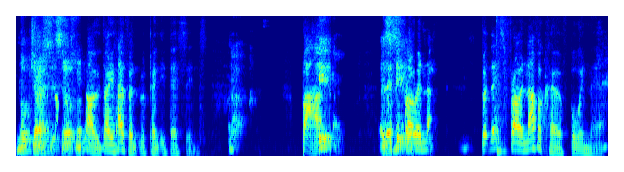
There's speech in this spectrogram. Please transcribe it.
Not judged themselves. no, they haven't repented their sins. No. But Hitler, let's Hitler- throw an, but let's throw another curveball in there.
